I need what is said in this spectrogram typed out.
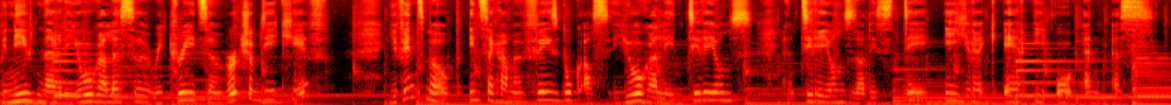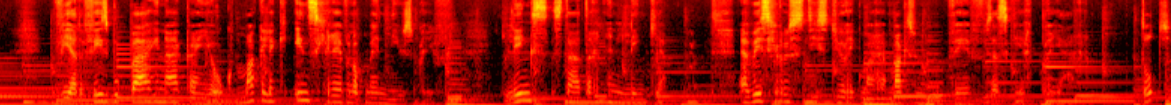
Benieuwd naar de yogalessen, retreats en workshops die ik geef? Je vindt me op Instagram en Facebook als Yoga Leen Tyrions. En Tyrions, dat is T-Y-R-I-O-N-S. Via de Facebookpagina kan je ook makkelijk inschrijven op mijn nieuwsbrief. Links staat er een linkje. En wees gerust, die stuur ik maar maximum 5, 6 keer per jaar. Tot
